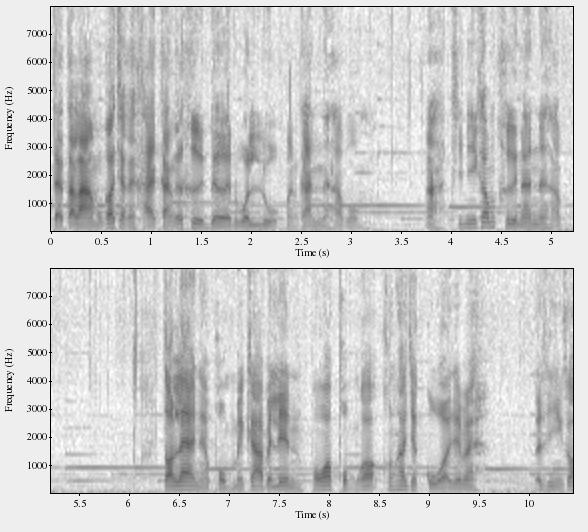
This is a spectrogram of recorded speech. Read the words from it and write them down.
แต่ตารางมันก็จะคล้ายๆกันก็คือเดินวนลูปเหมือนกันนะครับผมอะทีนี้ค่ำคืนนั้นนะครับ ตอนแรกเนี่ยผมไม่กล้าไปเล่น เพราะว่าผมก็ค่อนข้างจะกลัวใช่ไหมแล้วทีนี้ก็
